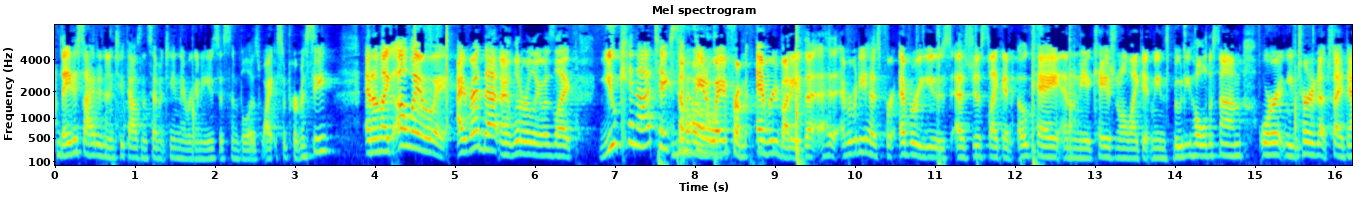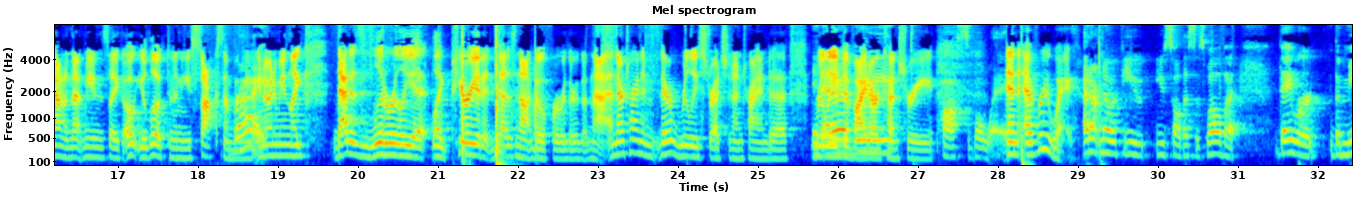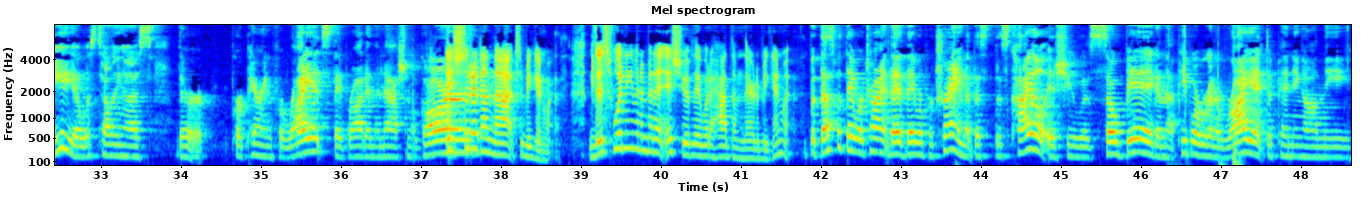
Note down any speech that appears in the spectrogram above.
They decided in 2017 they were going to use this symbol as white supremacy. And I'm like, oh, wait, wait, wait. I read that and I literally was like, you cannot take something No. away from everybody that everybody has forever used as just like an okay and the occasional, like it means booty hole to some, or you turn it upside down and that means like, oh, you looked and then you sock somebody. You know what I mean? Like that is literally it. Like, period. It does not go further than that. And they're trying to, they're really stretching and trying to In really divide our country Possible way. in every way. I don't know if you you saw this as well, but they were the media was telling us they're preparing for riots. They brought in the National Guard. They should have done that to begin with. This wouldn't even have been an issue if they would have had them there to begin with. But that's what they were trying. They, they were portraying that this this Kyle issue was so big, and that people were going to riot depending on the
